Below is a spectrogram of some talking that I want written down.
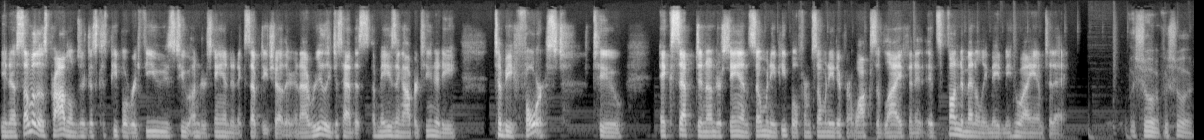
you know some of those problems are just because people refuse to understand and accept each other. And i really just had this amazing opportunity to be forced to accept and understand so many people from so many different walks of life. And it, it's fundamentally made me who i am today. For sure for sure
